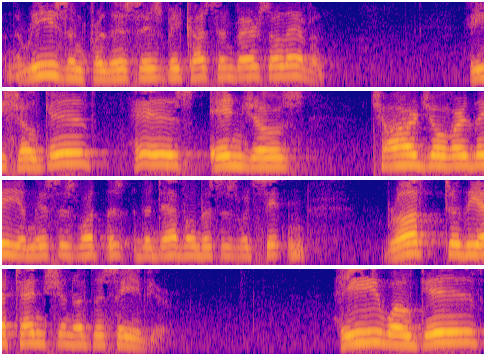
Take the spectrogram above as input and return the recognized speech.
And the reason for this is because in verse 11, He shall give His angels charge over thee, and this is what the, the devil, this is what Satan brought to the attention of the Savior. He will give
